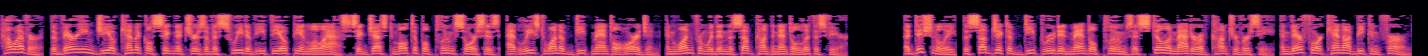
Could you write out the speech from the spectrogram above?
However, the varying geochemical signatures of a suite of Ethiopian lavas suggest multiple plume sources, at least one of deep mantle origin, and one from within the subcontinental lithosphere. Additionally, the subject of deep-rooted mantle plumes is still a matter of controversy, and therefore cannot be confirmed.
